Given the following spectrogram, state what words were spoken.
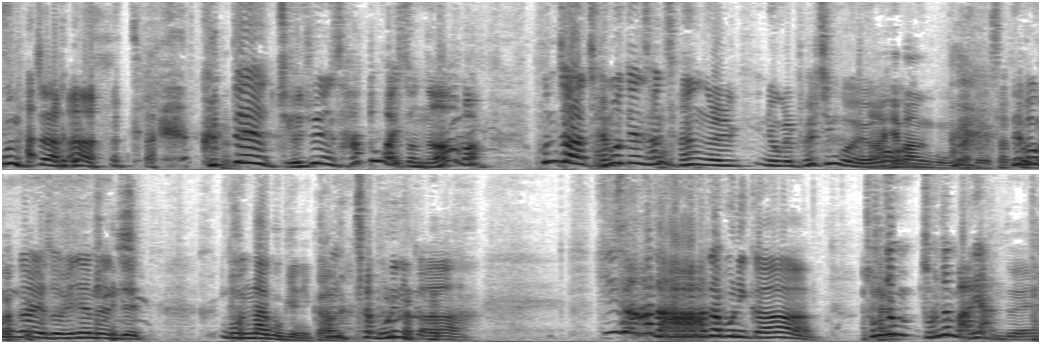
혼자 그때 제주엔 사또가 있었나? 막 혼자 잘못된 상상을 력을 펼친 거예요. 아, 해방 공간에 사또가. 해방 공간에서 왜냐면 이제 뭐 탐나국이니까. 잘 모르니까 이상하다 하다 보니까 점점 점점 말이 안 돼.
